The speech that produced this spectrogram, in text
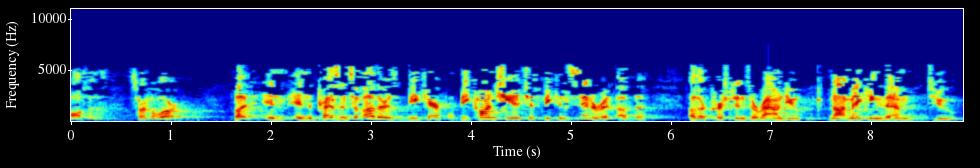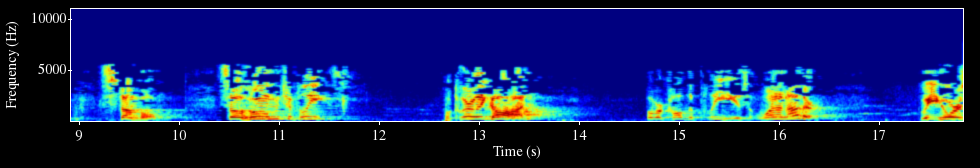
Paul says, serve the Lord. But in, in the presence of others, be careful, be conscientious, be considerate of the other Christians around you, not making them to stumble. So whom to please? Well, clearly God, but we're called to please one another. We who are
